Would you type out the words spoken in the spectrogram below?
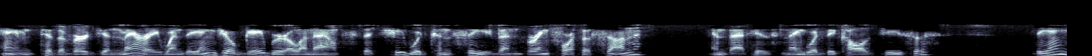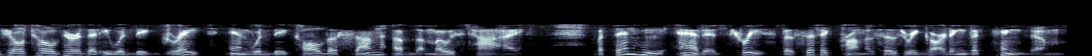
came to the Virgin Mary when the angel Gabriel announced that she would conceive and bring forth a son, and that his name would be called Jesus. The angel told her that he would be great and would be called the Son of the Most High. But then he added three specific promises regarding the kingdom.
